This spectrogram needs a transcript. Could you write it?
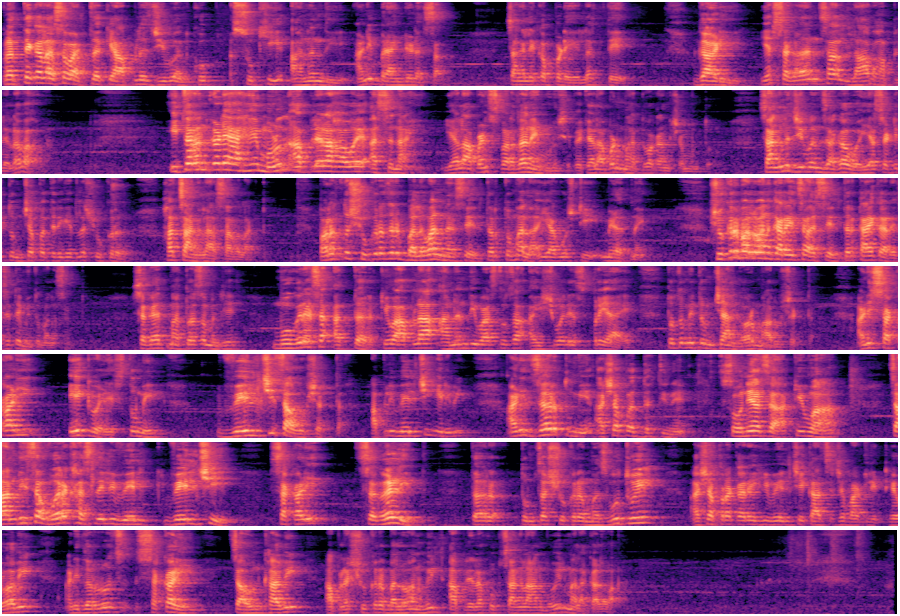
प्रत्येकाला असं वाटतं की आपलं जीवन खूप सुखी आनंदी आणि ब्रँडेड असावं. चांगले कपडे लत्ते गाडी या सगळ्यांचा लाभ आपल्याला व्हावा. इतरांकडे आहे म्हणून आपल्याला हवंय असं नाही. याला आपण स्पर्धा नाही म्हणू शकत याला आपण महत्वाकांक्षा म्हणतो. चांगलं जीवन जगावं यासाठी तुमच्या पत्रिकेतला शुक्र हा चांगला असावा लागतो. परंतु शुक्र जर बलवान नसेल तर तुम्हाला या गोष्टी मिळत नाही शुक्र बलवान करायचं असेल तर काय करायचं ते मी तुम्हाला सांगतो. सगळ्यात महत्त्वाचं म्हणजे मोगऱ्याचा अत्तर किंवा आपला आनंदी वास्तूचा ऐश्वर स्प्रे आहे तो तुम्ही तुमच्या अंगावर मारू शकता. आणि सकाळी एक वेळेस तुम्ही वेलची चावू शकता आपली वेलची हिरवी. आणि जर तुम्ही अशा पद्धतीने सोन्याचा किंवा चांदीचा वर्क असलेली वेल वेलची सकाळी चघळलीत तर तुमचा शुक्र मजबूत होईल. अशा प्रकारे ही वेलची काचेच्या बाटलीत ठेवावी आणि दररोज सकाळी चावून खावी. आपला शुक्र बलवान होईल. आपल्याला खूप चांगला अनुभव होईल. मला कळवा.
